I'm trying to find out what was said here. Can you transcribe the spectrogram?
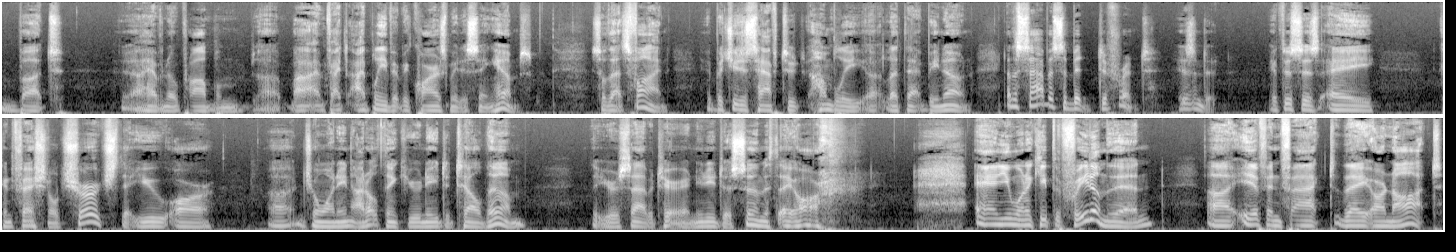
but I have no problem. Uh, in fact, I believe it requires me to sing hymns, so that's fine. But you just have to humbly uh, let that be known. Now, the Sabbath's a bit different, isn't it? If this is a confessional church that you are uh, joining, I don't think you need to tell them that you're a Sabbatarian. You need to assume that they are. and you want to keep the freedom then, uh, if in fact they are not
